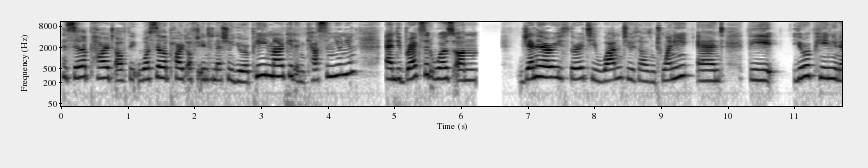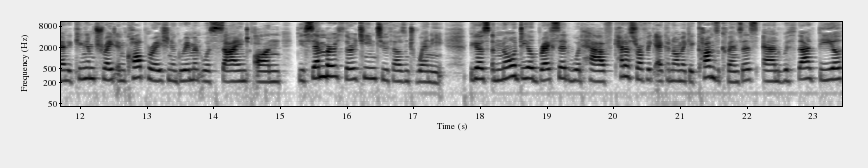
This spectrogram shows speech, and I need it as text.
is still a part of the was still a part of the international European market and custom union, and the Brexit was on January 31, 2020, and the European United Kingdom Trade and Cooperation Agreement was signed on December 13, 2020, because a no deal Brexit would have catastrophic economic consequences, and with that deal,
